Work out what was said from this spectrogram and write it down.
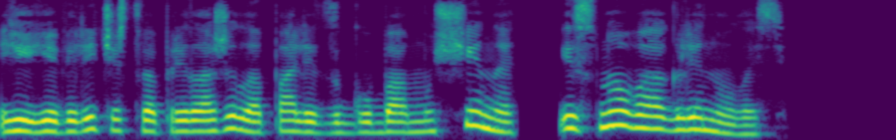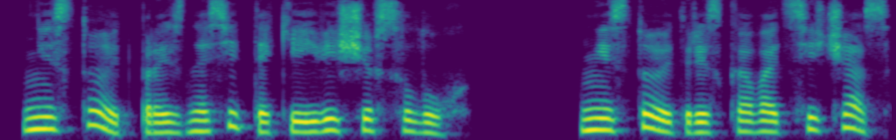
Ее величество приложило палец к губам мужчины и снова оглянулась. Не стоит произносить такие вещи вслух. Не стоит рисковать сейчас,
